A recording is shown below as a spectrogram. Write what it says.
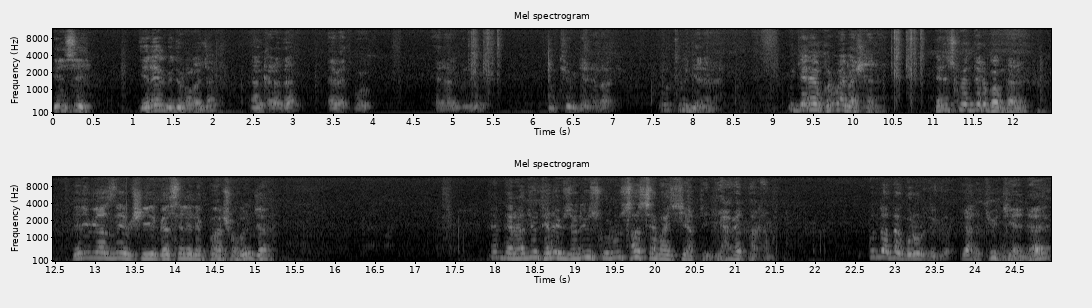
Birisi genel müdür olacak Ankara'da. Evet bu genel müdür. Bu tüm general. Bu tüm general. Bu genel kurmay başkanı. Deniz Kuvvetleri Komutanı. Benim yazdığım şiir bestelenip baş olunca hem de radyo televizyonu üst kurulu saz semaisi yaptı Nihavet makamı. Bundan da gurur duyuyorum. Yani Türkiye'de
